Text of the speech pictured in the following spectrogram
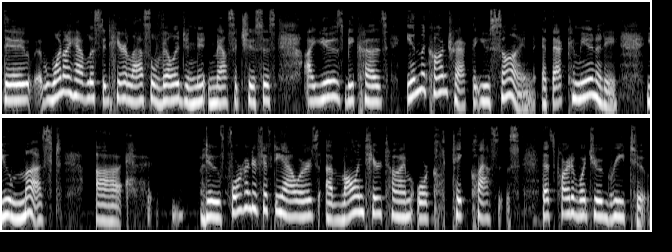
The one I have listed here, Lasell Village in Newton, Massachusetts, I use because in the contract that you sign at that community, you must uh, do 450 hours of volunteer time or cl- take classes. That's part of what you agree to.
